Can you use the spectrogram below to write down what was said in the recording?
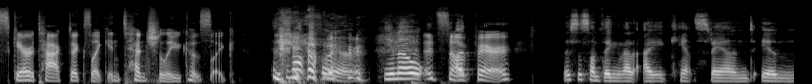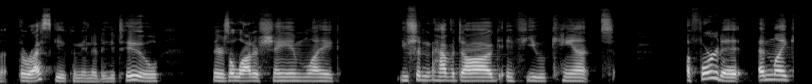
scare tactics like intentionally because like It's not fair. You know, it's not I- fair this is something that I can't stand in the rescue community too. There's a lot of shame like you shouldn't have a dog if you can't afford it. And like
